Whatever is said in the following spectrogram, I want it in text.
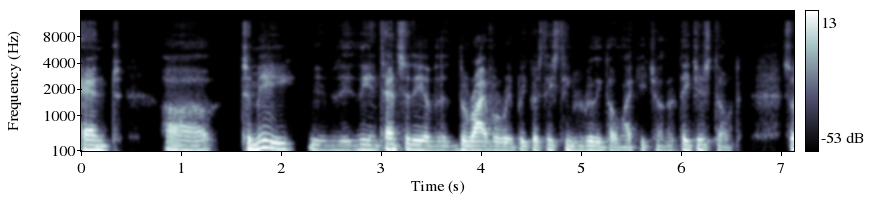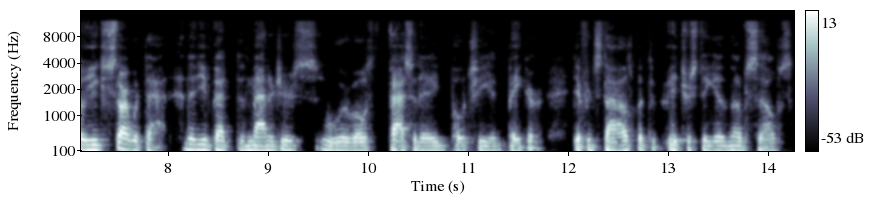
and uh, to me, the, the intensity of the, the, rivalry because these teams really don't like each other. They just don't. So you start with that. And then you've got the managers who are both fascinating, Bochy and Baker, different styles, but interesting in themselves.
